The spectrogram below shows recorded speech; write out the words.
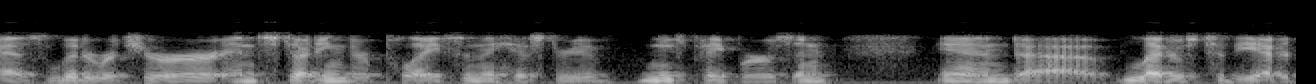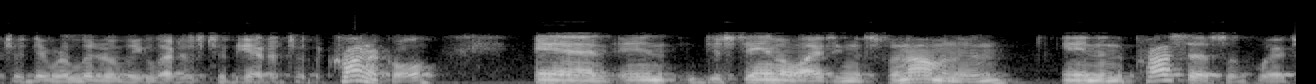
as literature and studying their place in the history of newspapers and and uh, letters to the editor. They were literally letters to the editor of the Chronicle, and and just analyzing this phenomenon. And in the process of which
